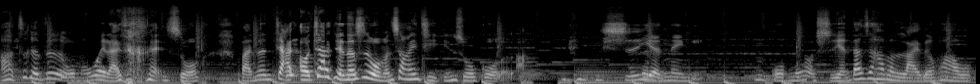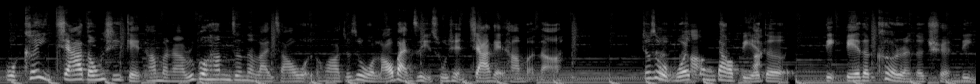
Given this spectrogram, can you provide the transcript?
啊，这个这个我们未来再来说。反正价哦，价钱呢是我们上一集已经说过了啦，食言内明。我没有实验，但是他们来的话，我我可以加东西给他们啊。如果他们真的来找我的话，就是我老板自己出钱加给他们啊。就是我不会动到别的别别的客人的权利。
